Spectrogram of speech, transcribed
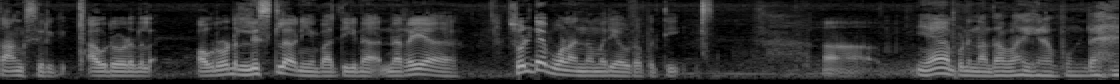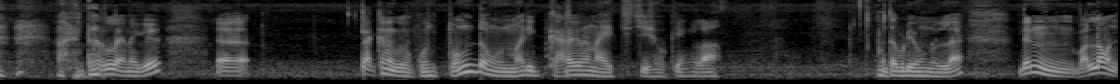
சாங்ஸ் இருக்குது அவரோட இதில் அவரோட லிஸ்ட்டில் நீங்கள் பார்த்தீங்கன்னா நிறைய சொல்லிட்டே போகலாம் இந்த மாதிரி அவரை பற்றி ஏன் அப்படி நான் தான் வாங்கிக்கிறேன் புண்டை தெரில எனக்கு. டக்குனு கொஞ்சம் தொண்டை ஒரு மாதிரி கரகரன் ஆயிடுச்சு ஓகேங்களா? மற்றபடி ஒன்றும் இல்லை. தென் வல்லவன்.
